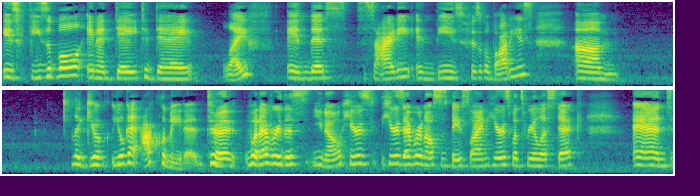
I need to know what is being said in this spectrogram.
is feasible in a day-to-day life in this society in these physical bodies um like you'll you'll get acclimated to whatever this you know here's here's everyone else's baseline here's what's realistic. And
